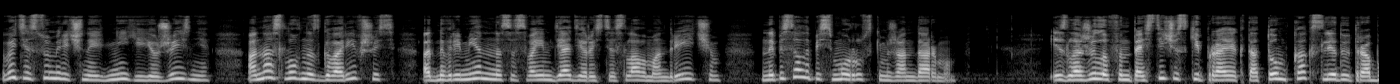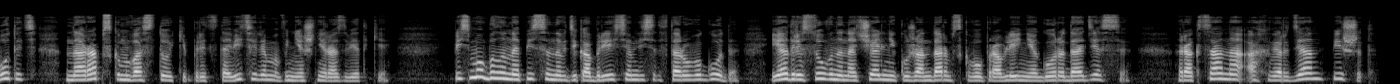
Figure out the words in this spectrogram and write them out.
В эти сумеречные дни ее жизни она, словно сговорившись, одновременно со своим дядей Ростиславом Андреевичем, написала письмо русским жандармам, изложила фантастический проект о том, как следует работать на Арабском Востоке представителям внешней разведки – Письмо было написано в декабре 1972 года и адресовано начальнику жандармского управления города Одессы. Роксана Ахвердян пишет.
